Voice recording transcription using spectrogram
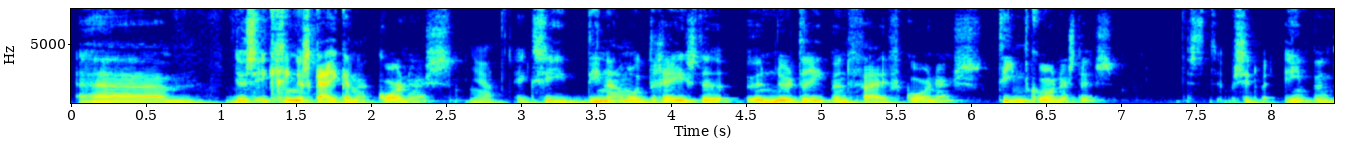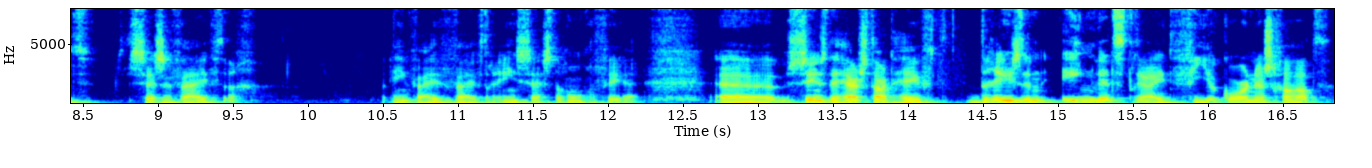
Ehm, dus ik ging eens kijken naar corners. Ja. Ik zie Dynamo Dresden onder 3,5 corners. 10 corners dus. dus we zitten bij 1,56. 1,55, 1,60 ongeveer. Eh, sinds de herstart heeft Dresden één wedstrijd vier corners gehad.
